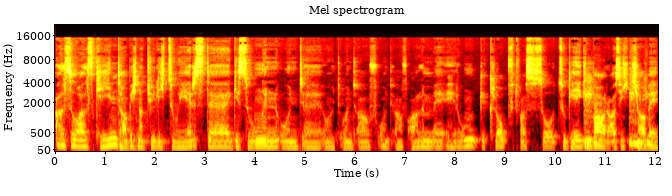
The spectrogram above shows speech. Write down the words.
Also als Kind habe ich natürlich zuerst äh, gesungen und, äh, und, und, auf, und auf allem äh, herumgeklopft, was so zugegen war. Also ich, ich habe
